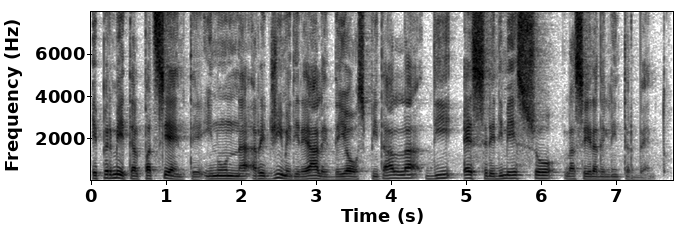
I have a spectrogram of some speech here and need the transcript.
e permette al paziente in un regime di reale day hospital di essere dimesso la sera dell'intervento.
